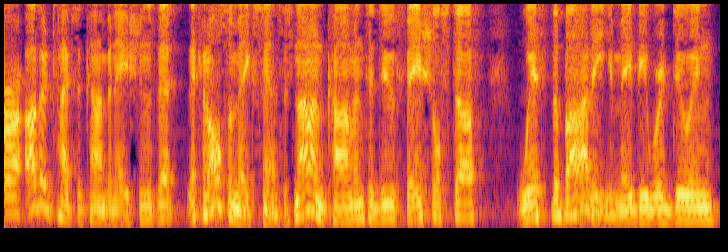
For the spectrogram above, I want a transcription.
are other types of combinations that, that can also make sense. It's not uncommon to do facial stuff with the body. Maybe we're doing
